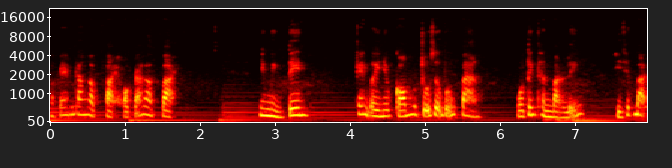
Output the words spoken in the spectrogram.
mà các em đang gặp phải hoặc đã gặp phải. Nhưng mình tin, các em ấy nếu có một chỗ dựa vững vàng, một tinh thần bản lĩnh, thì thất bại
